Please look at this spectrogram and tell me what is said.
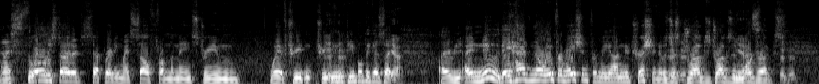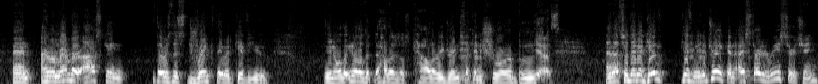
and I slowly started separating myself from the mainstream way of treating treating people because I, Yeah. I I knew they had no information for me on nutrition. It was just mm-hmm. drugs, drugs, and more Yes. drugs. Mhm. And I remember asking, there was this drink they would give you. You know, you know the, how there's those calorie drinks like mm-hmm. Ensure, Boost, Yes. and that's what they would give give me to mm-hmm. drink. And I started researching,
